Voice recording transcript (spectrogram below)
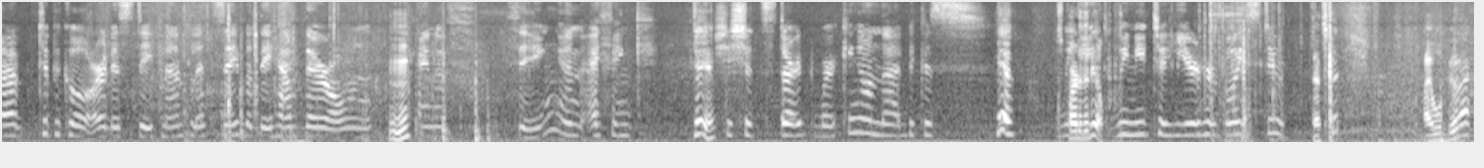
a typical artist statement let's say but they have their own Mhm. kind of thing and i think yeah, yeah, she should start working on that because yeah. It's we part of the deal. we need to hear her voice too That's good. I will be back.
